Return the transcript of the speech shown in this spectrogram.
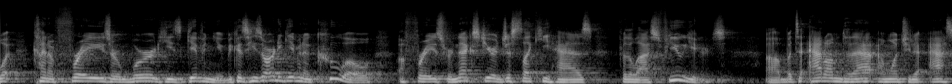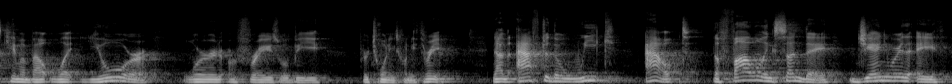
what kind of phrase or word he's given you because he's already given Akouo a phrase for next year just like he has for the last few years. Uh, but to add on to that i want you to ask him about what your word or phrase will be for 2023 now after the week out the following sunday january the 8th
